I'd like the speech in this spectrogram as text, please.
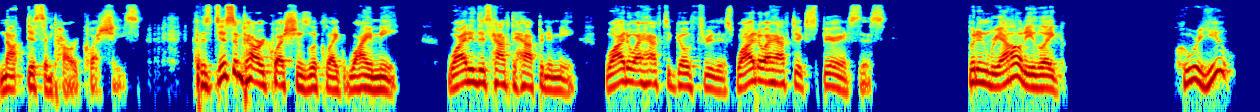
not disempowered questions. Because disempowered questions look like, why me? Why did this have to happen to me? Why do I have to go through this? Why do I have to experience this? But in reality, like, who are you?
